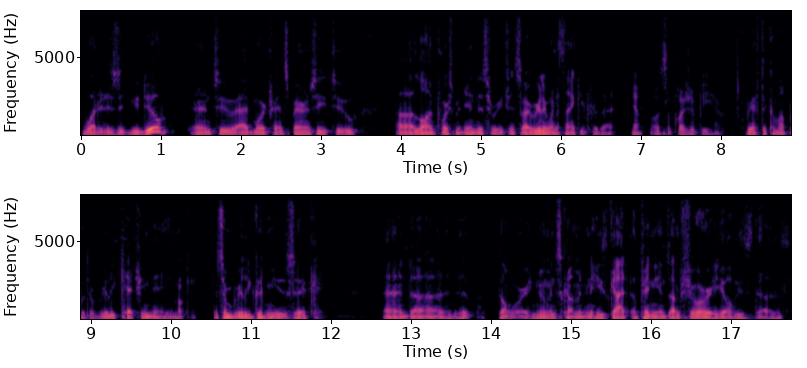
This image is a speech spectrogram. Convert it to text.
what it is that you do and to add more transparency to uh, law enforcement in this region. So I really want to thank you for that. Yeah, well, it's a pleasure to be here. We have to come up with a really catchy name Okay. and some really good music. And uh, don't worry, Newman's coming and he's got opinions, I'm sure. He always does.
